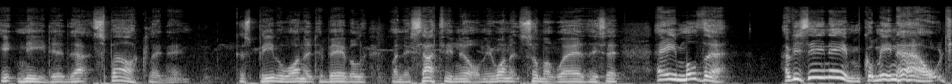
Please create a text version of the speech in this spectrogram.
It needed that sparkling in because people wanted to be able, when they sat in home, they wanted something where they said, Hey, mother, have you seen him coming out?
